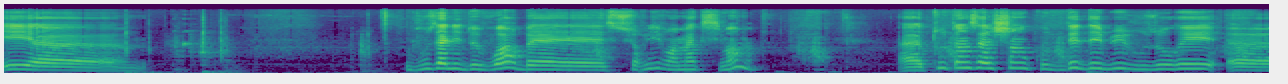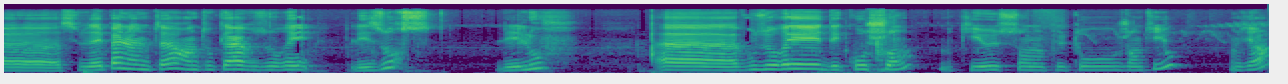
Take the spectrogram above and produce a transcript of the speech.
Et euh, vous allez devoir ben, survivre un maximum. Euh, tout en sachant que dès le début, vous aurez, si vous n'avez pas l'hunter, en tout cas, vous aurez les ours, les loups, vous aurez des cochons, qui eux sont plutôt gentils, on dira.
